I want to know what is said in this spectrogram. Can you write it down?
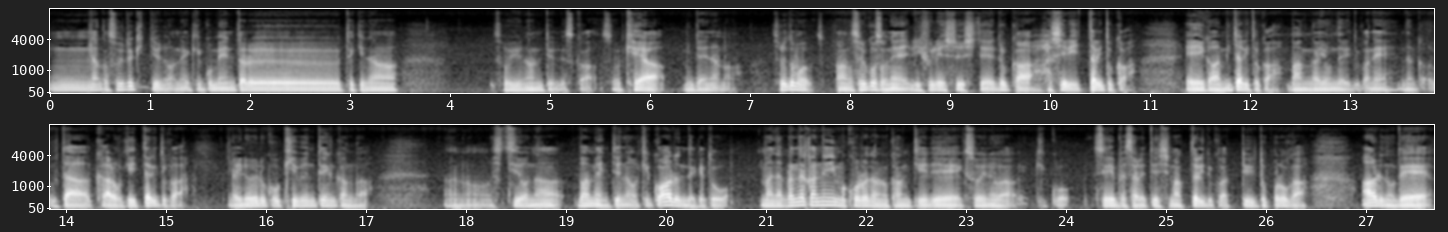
うんなんかそういう時っていうのはね結構メンタル的なそういう何て言うんですかそのケアみたいなのそれともあのそれこそねリフレッシュしてどっか走り行ったりとか映画見たりとか漫画読んだりとかねなんか歌カラオケ行ったりとかいろいろこう気分転換があの必要な場面っていうのは結構あるんだけど、まあ、なかなかね今コロナの関係でそういうのが結構セーブされてしまったりとかっていうところがあるので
